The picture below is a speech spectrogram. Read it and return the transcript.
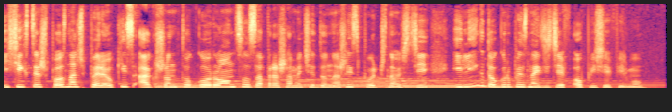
Jeśli chcesz poznać perełki z Action, to gorąco zapraszamy Cię do naszej społeczności i link do grupy znajdziecie w opisie filmu.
